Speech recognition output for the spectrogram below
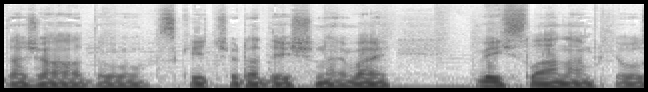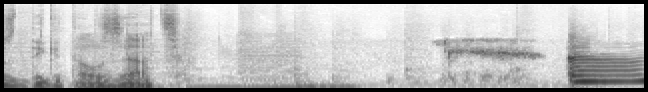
dažādu skiču radīšanai, vai viss lēnām kļūst digitalizēts? Uh,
